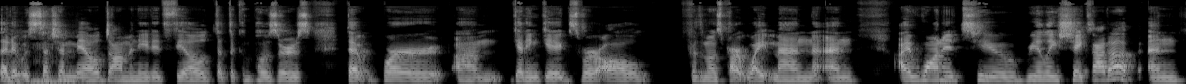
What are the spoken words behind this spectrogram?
that it was such a mm-hmm. male dominated field that the composers that were um, getting gigs were all for the most part white men and i wanted to really shake that up and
